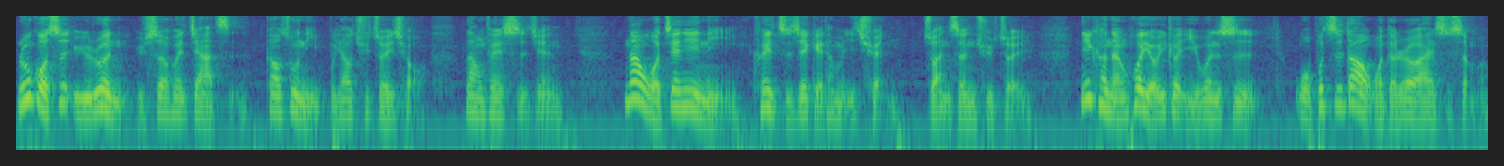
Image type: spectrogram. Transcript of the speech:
如果是舆论与社会价值告诉你不要去追求，浪费时间，那我建议你可以直接给他们一拳，转身去追。你可能会有一个疑问是。我不知道我的热爱是什么，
